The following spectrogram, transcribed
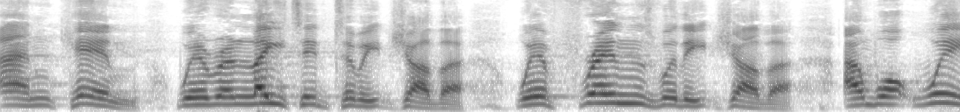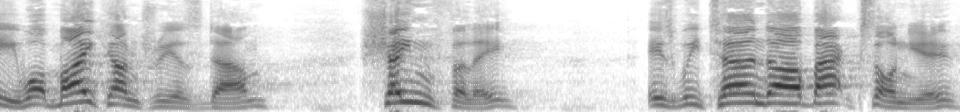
and kin. We're related to each other. We're friends with each other. And what we, what my country has done, shamefully, is we turned our backs on you.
